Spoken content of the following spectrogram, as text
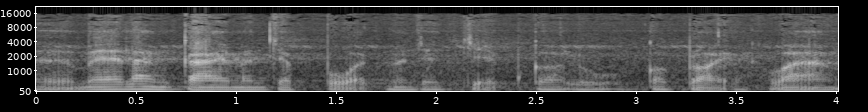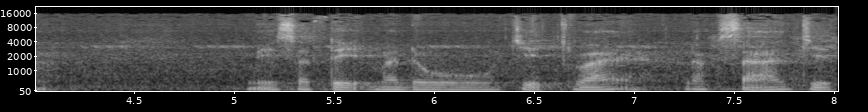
ออแม้ร่างกายมันจะปวดมันจะเจ็บก็รู้ก็ปล่อยวาง มีสติมาดูจิตไว้ รักษาจิต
